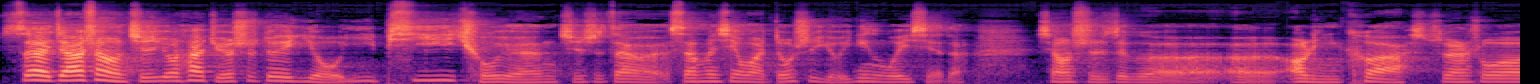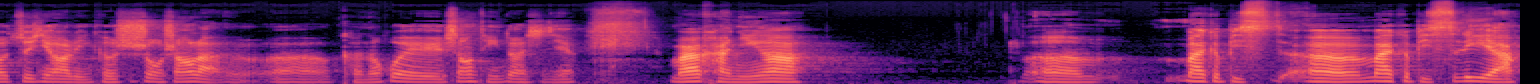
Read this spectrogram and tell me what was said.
再加上其实犹他爵士队有一批球员，其实在三分线外都是有一定的威胁的，像是这个呃奥里尼克啊，虽然说最近奥里尼克是受伤了，呃可能会伤停一段时间。马尔卡宁啊，嗯，麦克比斯呃麦克比斯利啊。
